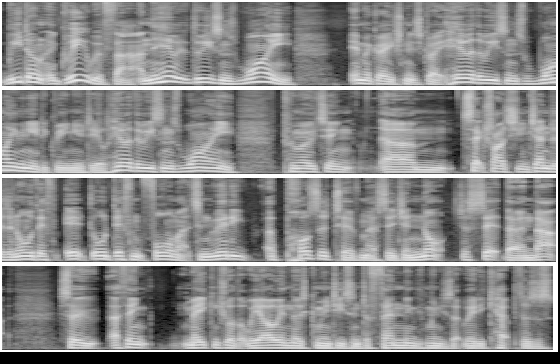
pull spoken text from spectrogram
we don't agree with that. And here are the reasons why immigration is great. Here are the reasons why we need a Green New Deal. Here are the reasons why promoting um, sexuality and genders in all, diff- all different formats and really a positive message and not just sit there and that. So I think making sure that we are in those communities and defending the communities that really kept us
